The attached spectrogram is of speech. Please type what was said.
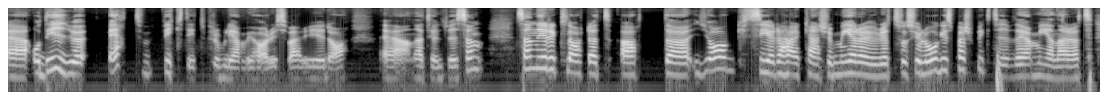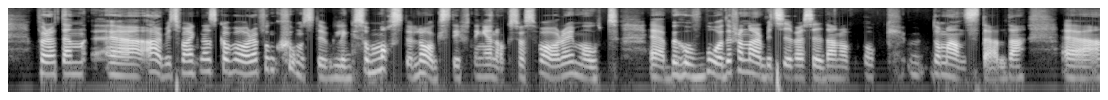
Eh, och det är ju ett viktigt problem vi har i Sverige idag eh, naturligtvis. Sen, sen är det klart att, att eh, jag ser det här kanske mer ur ett sociologiskt perspektiv där jag menar att för att en eh, arbetsmarknad ska vara funktionsduglig så måste lagstiftningen också svara emot eh, behov både från arbetsgivarsidan och, och de anställda. Eh,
